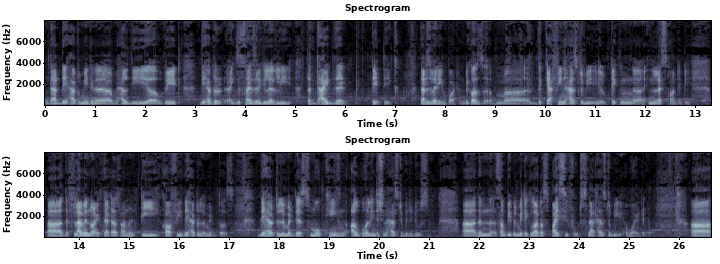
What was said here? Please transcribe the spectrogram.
that they have to maintain a healthy uh, weight, they have to exercise regularly, the diet that they take. That is very important because um, uh, the caffeine has to be taken uh, in less quantity. Uh, the flavonoids that are found in tea, coffee, they have to limit those. They have to limit their smoking. Alcohol ingestion has to be reduced. Uh, then some people may take a lot of spicy foods that has to be avoided. Uh,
